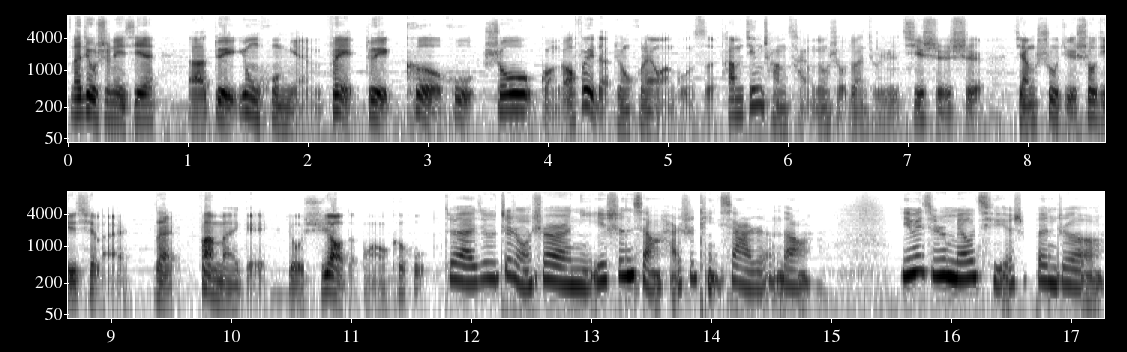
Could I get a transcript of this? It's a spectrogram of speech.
那就是那些呃对用户免费、对客户收广告费的这种互联网公司，他们经常采用一种手段，就是其实是将数据收集起来，再贩卖给有需要的广告客户。对啊，就是这种事儿，你一声响还是挺吓人的，因为其实没有企业是奔着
